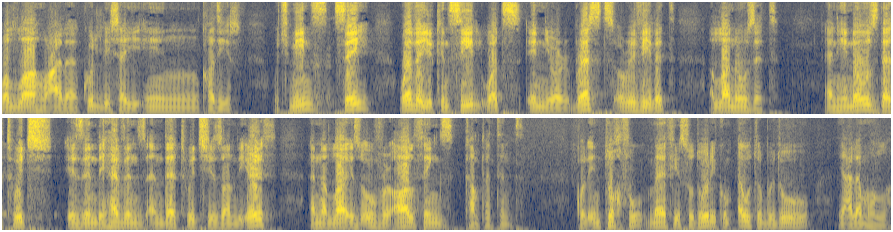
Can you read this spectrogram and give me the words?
والله على كل شيء قدير which means say whether you conceal what's in your breasts or reveal it Allah knows it and He knows that which is in the heavens and that which is on the earth and Allah is over all things competent قل إن تخفوا ما في صدوركم أو تبدوه يعلمه الله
